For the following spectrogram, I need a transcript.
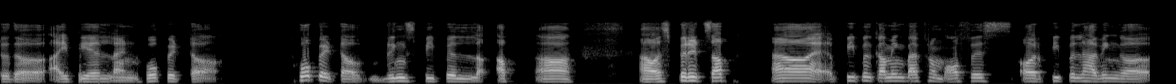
to the IPL and hope it uh, hope it brings people up. Spirits up uh, people coming back from office or people having uh,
